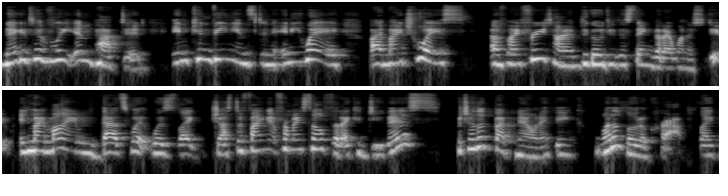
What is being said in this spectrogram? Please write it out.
negatively impacted, inconvenienced in any way by my choice of my free time to go do this thing that I wanted to do. In my mind, that's what was like justifying it for myself that I could do this. Which I look back now and I think, what a load of crap. Like,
